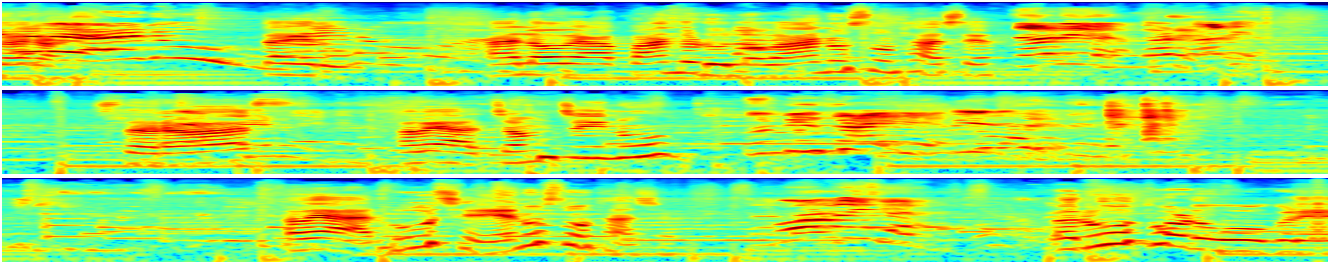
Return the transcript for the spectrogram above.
સરસ. તૈરું. હાલો હવે આ પાંદડું લવાનું આનું શું થશે? સરસ. હવે આ ચમચીનું? હવે આ રૂ છે એનું શું થશે? રૂ થોડું ઓગળે.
